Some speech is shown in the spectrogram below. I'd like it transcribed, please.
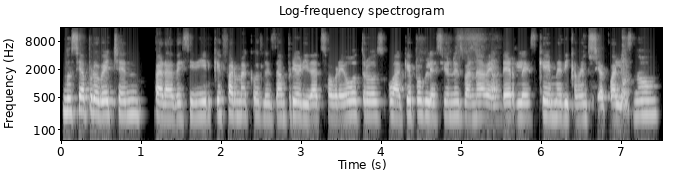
no se aprovechen para decidir qué fármacos les dan prioridad sobre otros o a qué poblaciones van a venderles qué medicamentos y a cuáles no.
